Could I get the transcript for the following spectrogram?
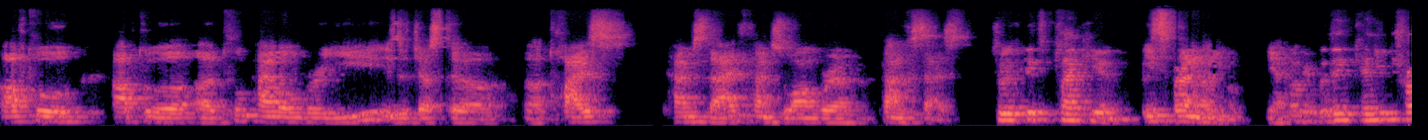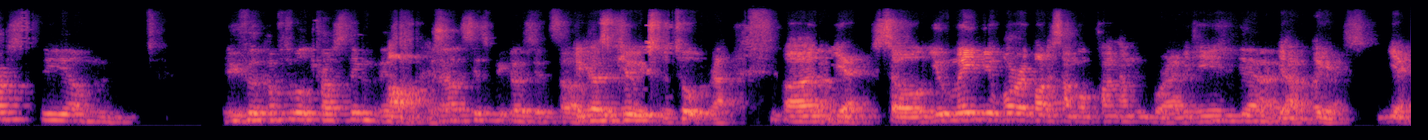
up to up to uh, two pi over e is just uh, uh, twice times that times one over Planck size. So it's Planckian. It's Planckian, yeah. Okay, but then can you trust the, um, do you feel comfortable trusting this Oh, analysis because it's, uh? Because Q is two, right? Uh, yeah. So you may be worried about some quantum gravity. Yeah. Yeah. oh, yes. Yeah,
